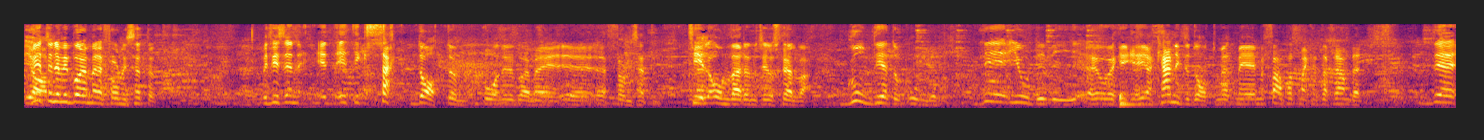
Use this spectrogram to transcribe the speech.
Ja. Vet du när vi börjar med det här förhållningssättet? Det finns en, ett, ett exakt datum på när vi börjar med eh, förhållningssättet till omvärlden och till oss själva. Godhet och ondhet. Det gjorde vi, eh, jag, jag kan inte datumet men med fan på att man kan ta fram det. det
